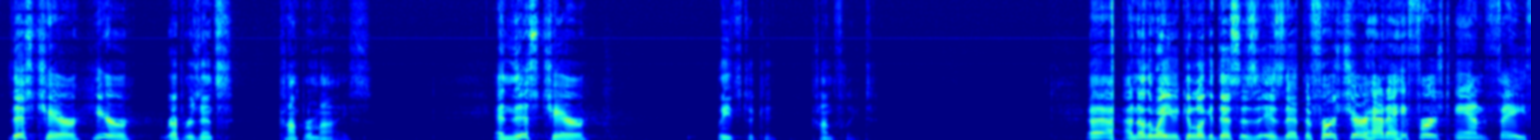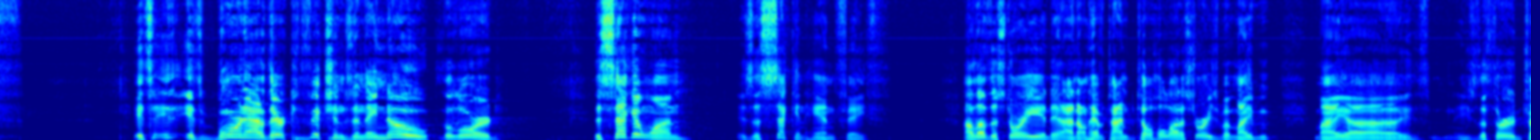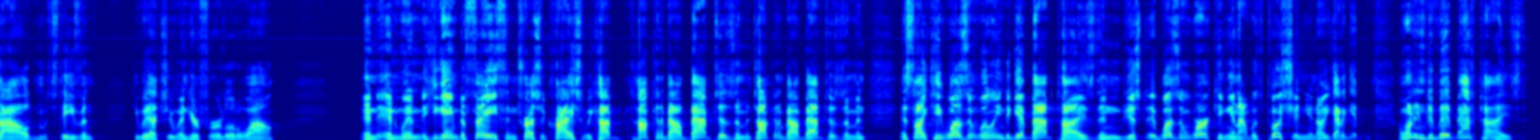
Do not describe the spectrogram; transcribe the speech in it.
This chair here represents compromise. And this chair leads to conflict. Uh, another way you can look at this is, is that the first chair had a first hand faith. It's, it's born out of their convictions and they know the Lord. The second one is a second hand faith. I love the story, and I don't have time to tell a whole lot of stories, but my, my uh, he's the third child, Stephen. He actually went here for a little while. And, and when he came to faith and trusted Christ, we kept talking about baptism and talking about baptism. And it's like he wasn't willing to get baptized and just it wasn't working. And I was pushing, you know, you got to get, I want him to get baptized.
